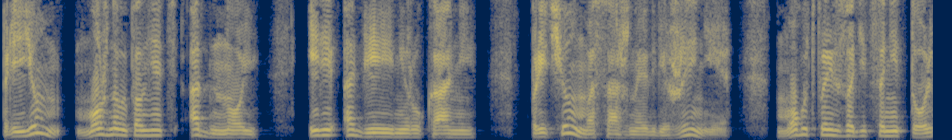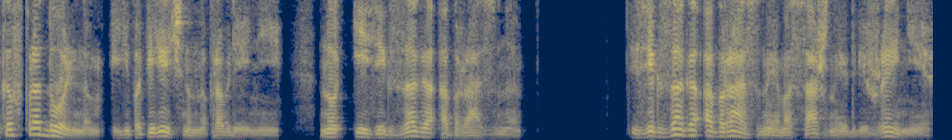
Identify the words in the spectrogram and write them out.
Прием можно выполнять одной или обеими руками, причем массажные движения могут производиться не только в продольном или поперечном направлении, но и зигзагообразно. Зигзагообразные массажные движения,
